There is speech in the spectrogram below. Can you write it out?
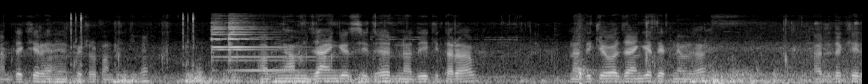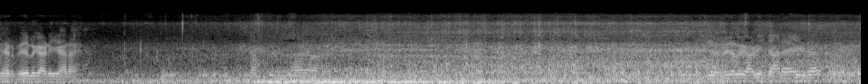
आप देख ही रहे हैं पेट्रोल पंप में अभी हम जाएँगे सीधे नदी की तरफ़। नदी की ओर जाएँगे देखने में उधर अरे देखिए, इधर रेलगाड़ी आ रहा है। रेलगाड़ी जा रहा है इधर।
